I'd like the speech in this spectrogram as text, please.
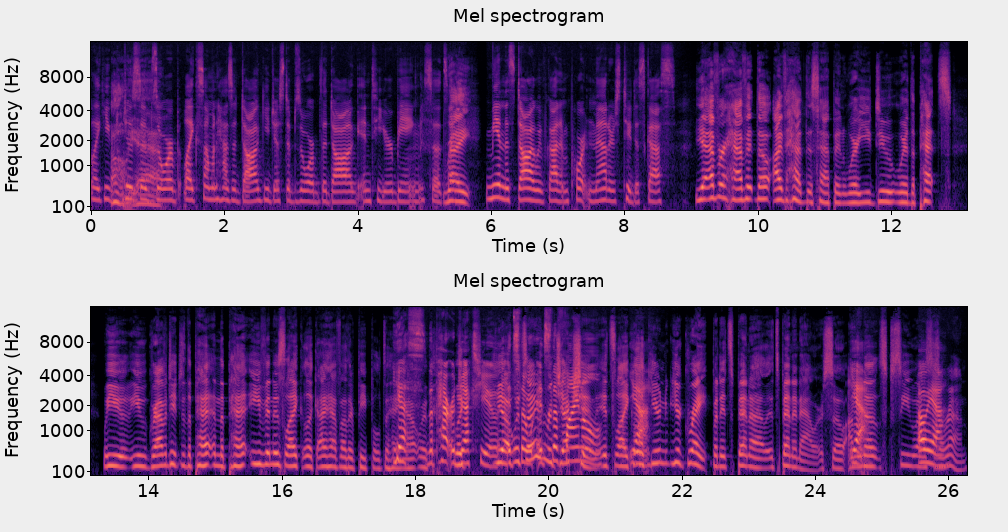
Like you Oh, just yeah. absorb like someone has a dog, you just absorb the dog into your being. So it's Right. like me and this dog, we've got important matters to discuss. You ever have it though? I've had this happen where you do where the pets where you you gravitate to the pet and the pet even is like, look, I have other people to hang Yes, out with. the pet Like, rejects you. Yeah, It's it's, the- it's the final- It's like, Yeah. look, you're you're great, but it's been a it's been an hour, so I'm Yeah. gonna see who Oh, else yeah. is around.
